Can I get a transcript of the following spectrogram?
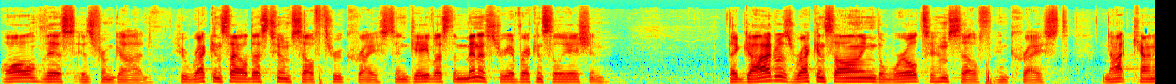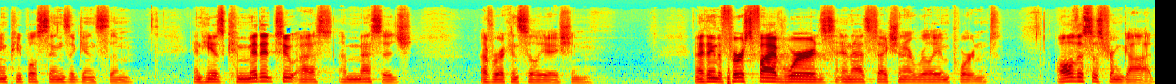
all this is from God, who reconciled us to himself through Christ and gave us the ministry of reconciliation that God was reconciling the world to himself in Christ, not counting people's sins against them. And he has committed to us a message of reconciliation. And I think the first five words in that section are really important. All this is from God.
